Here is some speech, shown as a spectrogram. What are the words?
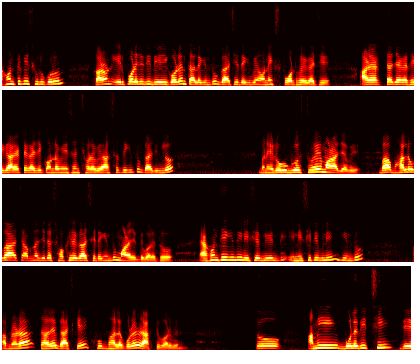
এখন থেকেই শুরু করুন। কারণ এরপরে যদি দেরি করেন, তাহলে কিন্তু গাছে দেখবেন অনেক স্পট হয়ে গেছে। আর একটা জায়গা থেকে আরেকটা গাছে কন্টামিনেশন ছড়াবে। আস্তে আস্তে কিন্তু গাছগুলো মানে রোগগ্রস্ত হয়ে মারা যাবে। বা ভালো গাছ, আপনার যেটা শখের গাছ, সেটা কিন্তু মারা যেতে পারে। তো এখন থেকে কিন্তু ইনিশিয়েটিভ ইনিশিয়েটিভ নিন কিন্তু আপনারা তাহলে গাছকে খুব ভালো করে রাখতে পারবেন। তো আমি বলে দিচ্ছি যে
